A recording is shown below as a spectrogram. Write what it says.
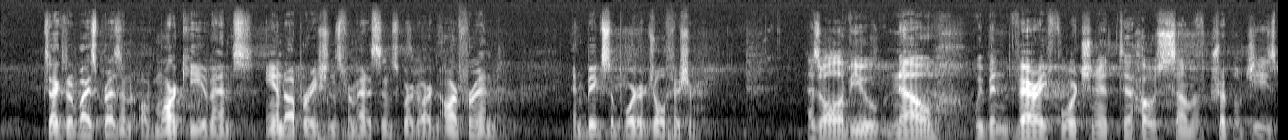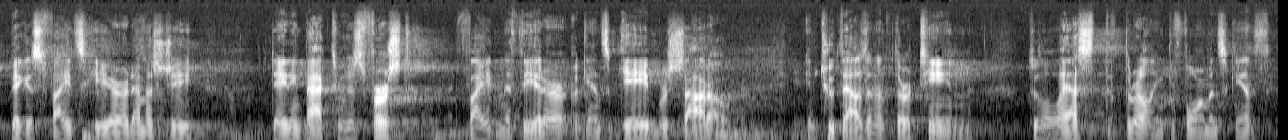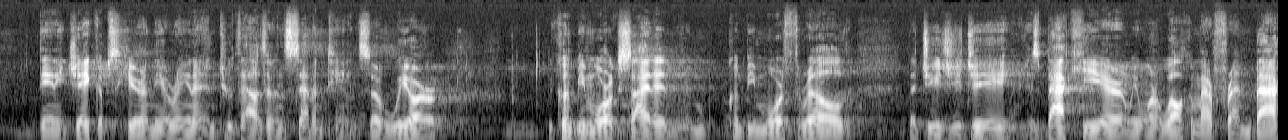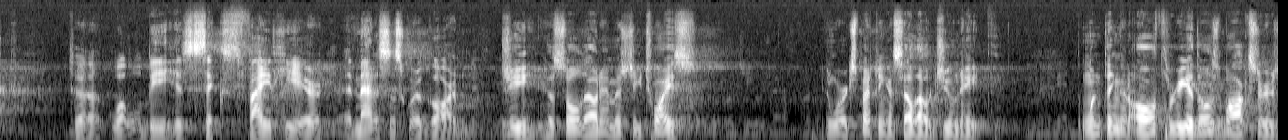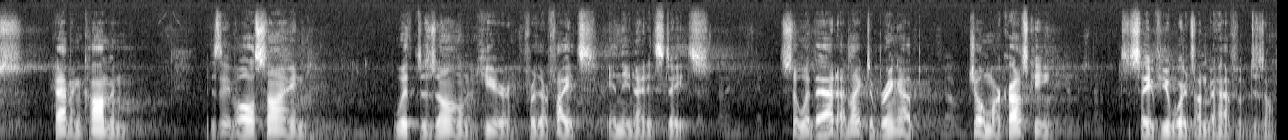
Executive Vice President of Marquee Events and Operations for Madison Square Garden, our friend and big supporter, Joel Fisher. As all of you know, we've been very fortunate to host some of Triple G's biggest fights here at MSG, dating back to his first fight in the theater against Gabe Rosado in 2013 to the last thrilling performance against Danny Jacobs here in the arena in 2017. So we are, we couldn't be more excited and couldn't be more thrilled that GGG is back here and we want to welcome our friend back to what will be his sixth fight here at Madison Square Garden. G has sold out MSG twice, and we're expecting a sellout June 8th. The one thing that all three of those boxers have in common is they've all signed with DAZN here for their fights in the United States. So with that, I'd like to bring up Joe Markowski to say a few words on behalf of DAZN.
